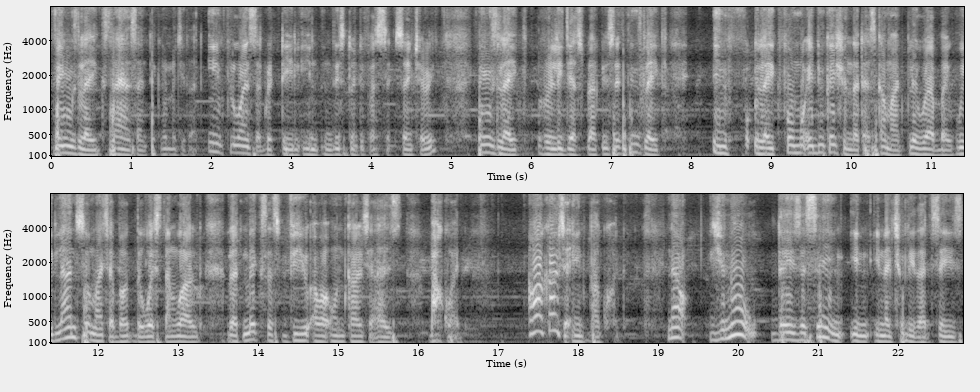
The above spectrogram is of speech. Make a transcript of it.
Things like science and technology that influence a great deal in, in this 21st century. Things like religious practices. Things like in like formal education that has come at play whereby we learn so much about the western world that makes us view our own culture as backward our culture ain't backward now you know, there is a saying in, in Acholi that says,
